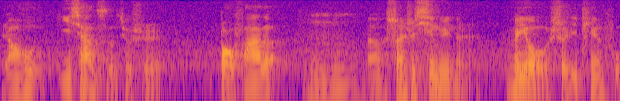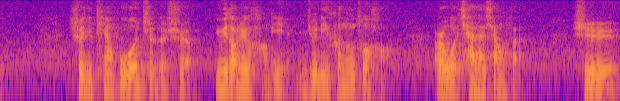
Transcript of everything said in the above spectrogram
然后一下子就是爆发的，嗯呃，算是幸运的人，没有设计天赋。设计天赋，我指的是遇到这个行业你就立刻能做好，而我恰恰相反，是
